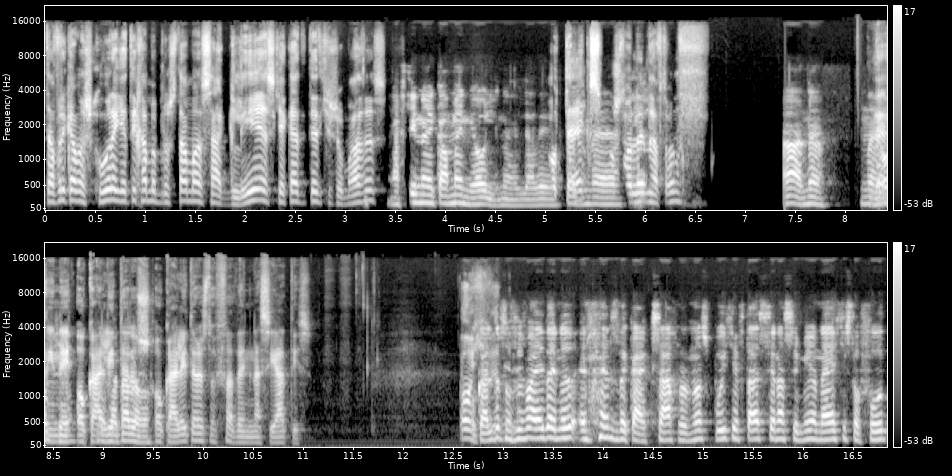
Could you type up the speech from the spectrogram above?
τα βρήκαμε σκούρα γιατί είχαμε μπροστά μας Αγγλίες και κάτι τέτοιες ομάδες. Αυτοί είναι καμένοι όλοι, ναι. Δηλαδή, ο Τέξ, πώς το λένε αυτόν; Α, ναι. ναι δεν okay. είναι, ο, καλύτερος, ο καλύτερος στο FIFA δεν είναι Ασιάτης. Όχι, ο καλύτερος στο FIFA ήταν ένας 16χρονο που είχε φτάσει σε ένα σημείο να έχει στο foot.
